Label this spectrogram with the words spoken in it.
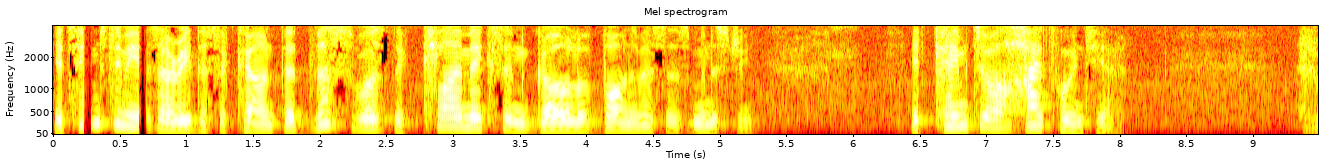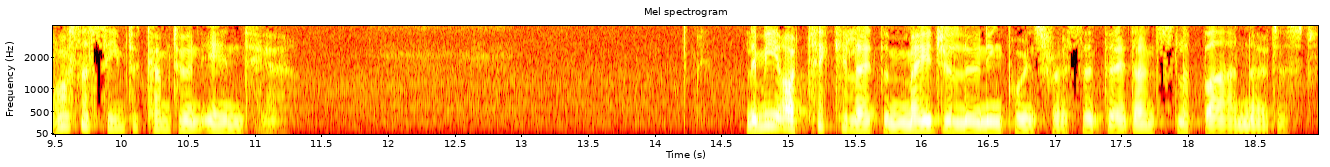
it. Seems to me as I read this account that this was the climax and goal of Barnabas' ministry. It came to a high point here. It also seemed to come to an end here. Let me articulate the major learning points for us that they don't slip by unnoticed.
